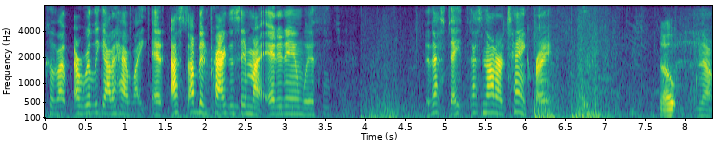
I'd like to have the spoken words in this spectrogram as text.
Cause I, I really gotta have like, ed- I, have been practicing my editing with. That's that's not our tank, right? Nope. No.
